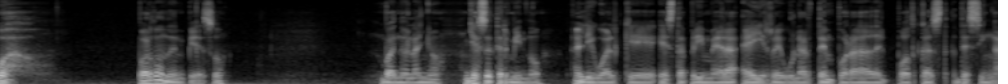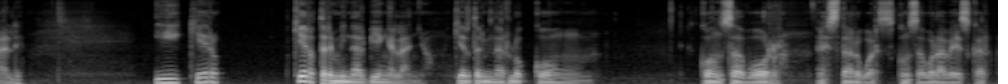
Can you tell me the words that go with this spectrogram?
Wow. ¿Por dónde empiezo? Bueno, el año ya se terminó, al igual que esta primera e irregular temporada del podcast de Sinale. Y quiero, quiero terminar bien el año. Quiero terminarlo con, con sabor a Star Wars, con sabor a Beskar.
